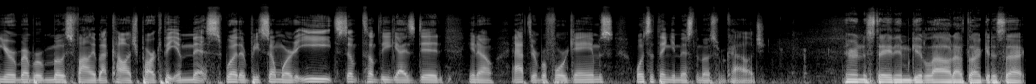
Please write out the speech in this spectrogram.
you remember most fondly about College Park that you miss? Whether it be somewhere to eat, some, something you guys did, you know, after and before games. What's the thing you miss the most from college? Here in the stadium, get loud after I get a sack.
